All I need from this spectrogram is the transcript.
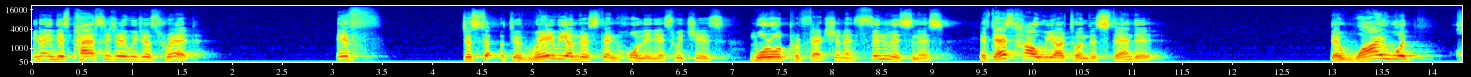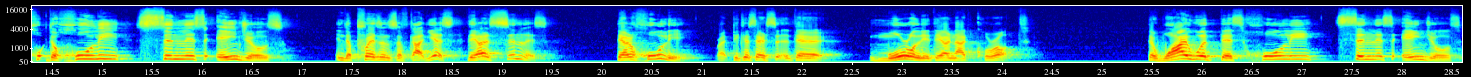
You know, in this passage that we just read, if just the way we understand holiness, which is moral perfection and sinlessness, if that's how we are to understand it, then why would the holy, sinless angels in the presence of God, yes, they are sinless, they are holy, right? Because they're, they're morally, they are not corrupt. Then why would this holy, sinless angels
